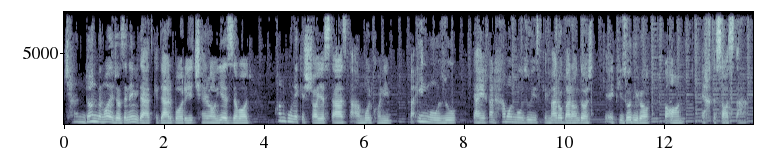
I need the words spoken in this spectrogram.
چندان به ما اجازه نمی‌دهد که درباره چرایی ازدواج آنگونه که شایسته است تأمل کنیم و این موضوع دقیقا همان موضوعی است که مرا بران داشت که اپیزودی را به آن اختصاص دهم.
